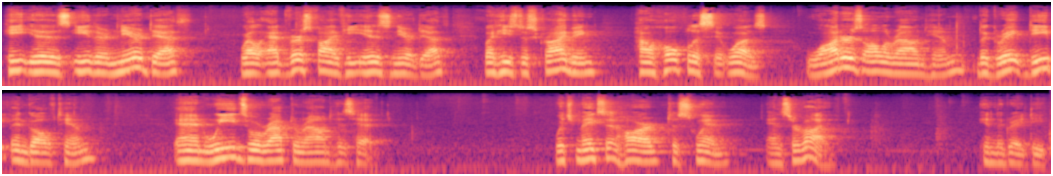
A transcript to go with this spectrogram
He is either near death, well, at verse 5, he is near death, but he's describing how hopeless it was. Waters all around him, the great deep engulfed him, and weeds were wrapped around his head, which makes it hard to swim and survive in the great deep.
